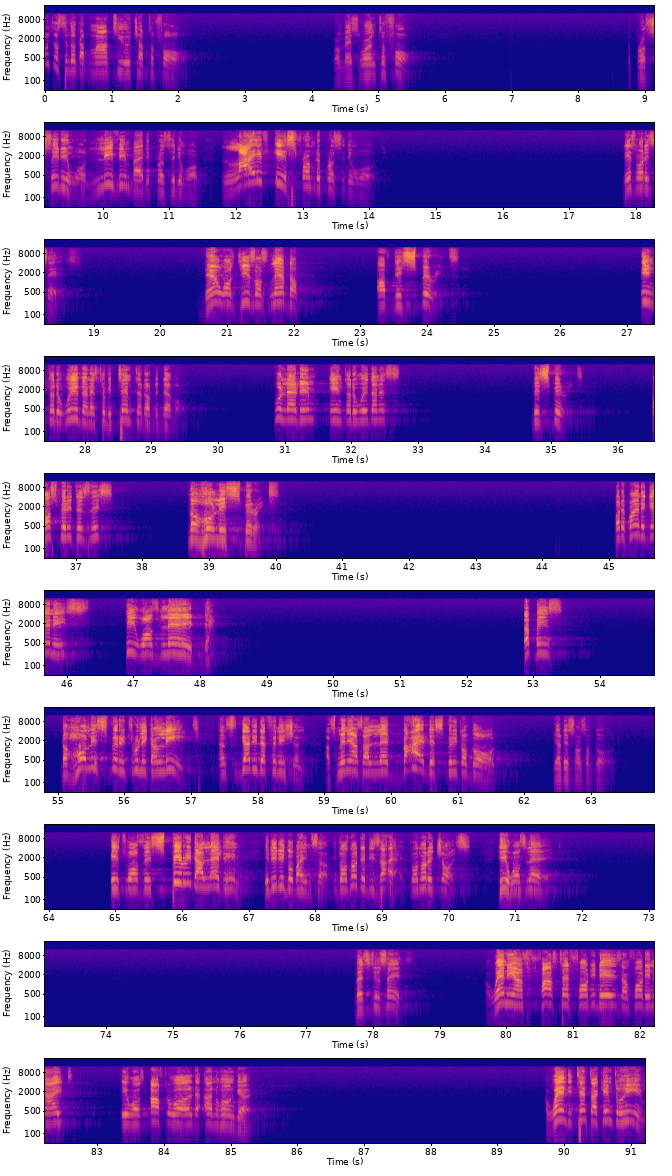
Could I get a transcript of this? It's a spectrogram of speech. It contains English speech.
want us to look at Matthew chapter 4, from verse 1 to 4. The proceeding word, living by the proceeding word. Life is from the proceeding word. This is what it says. Then was Jesus led up of the Spirit into the wilderness to be tempted of the devil. Who led him into the wilderness? The Spirit. What Spirit is this? The Holy Spirit. But the point again is, he was led. That means the Holy Spirit truly can lead. And get the definition. As many as are led by the Spirit of God, they are the sons of God. It was the Spirit that led him. He didn't go by himself. It was not a desire, it was not a choice. He was led. Verse 2 says, When he has fasted 40 days and 40 nights, he was afterward an hungered. When the tempter came to him,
